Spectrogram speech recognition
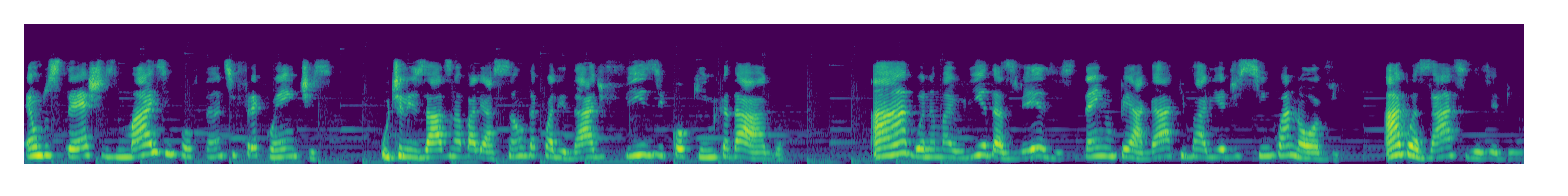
é um dos testes mais importantes e frequentes utilizados na avaliação da qualidade físico-química da água. A água, na maioria das vezes, tem um pH que varia de 5 a 9. Águas ácidas, Edu,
